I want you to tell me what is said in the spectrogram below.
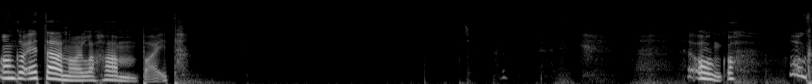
Onko etanoilla hampaita? Onko? Onko?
